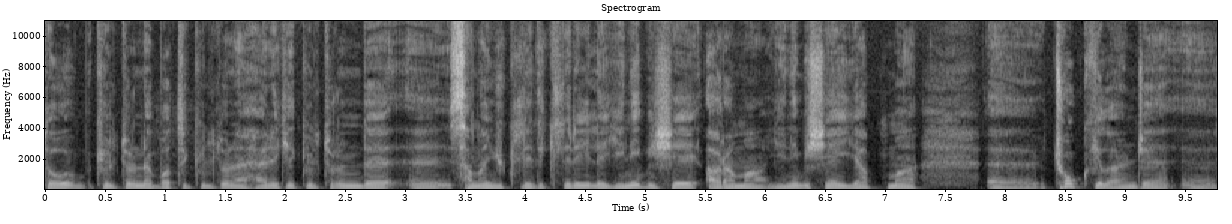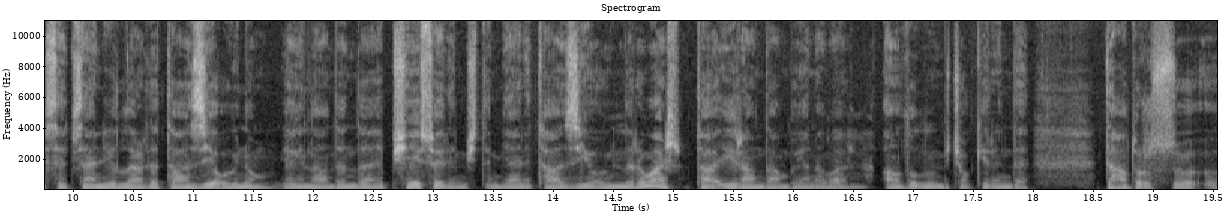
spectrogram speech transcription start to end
Doğu kültürüne, Batı kültürüne, her iki kültüründe e, sana yükledikleriyle yeni bir şey arama, yeni bir şey yapma, ee, çok yıl önce e, 80'li yıllarda taziye oyunum yayınlandığında hep şey söylemiştim. Yani taziye oyunları var. Ta İran'dan bu yana var. Hı Anadolu'nun birçok yerinde. Daha doğrusu e,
